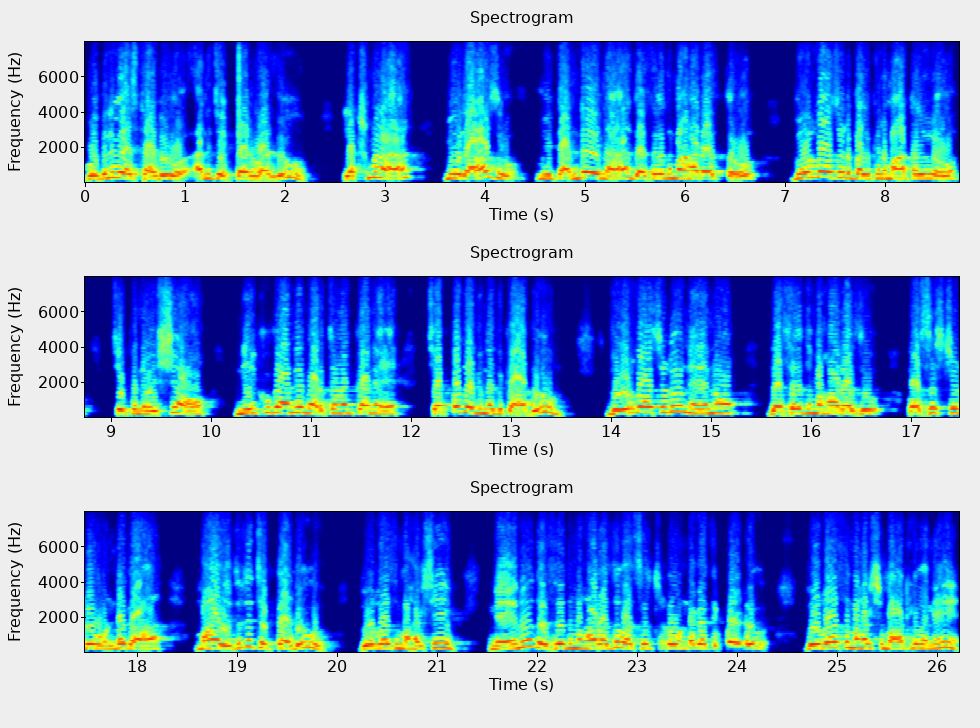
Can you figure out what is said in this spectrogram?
వదిలివేస్తాడు అని చెప్పారు వాళ్ళు. లక్ష్మణ మీ రాజు మీ తండ్రి అయిన దశరథ మహారాజుతో దూర్వాసుడు పలికిన మాటల్లో చెప్పిన విషయం నీకు గాని భరతునికి కానీ చెప్పదగినది కాదు. దూర్వాసుడు నేను దశరథ మహారాజు వశిష్ఠుడు ఉండగా మా ఎదుట చెప్పాడు. దూర్వాస మహర్షి నేను దశరథ మహారాజు వశిష్ఠుడు ఉండగా చెప్పాడు. దూర్వాస మహర్షి మాటలు విని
